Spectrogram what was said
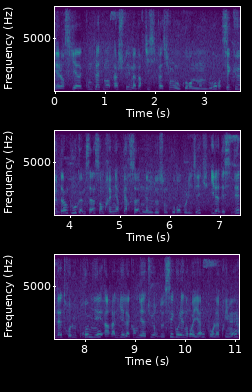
Et alors, ce qui a complètement achevé ma participation au courant de Montebourg, c'est que d'un coup, comme ça, sans prévenir personne, même de son courant politique, il a décidé d'être le premier à rallier la candidature de Ségolène Royal pour la primaire,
